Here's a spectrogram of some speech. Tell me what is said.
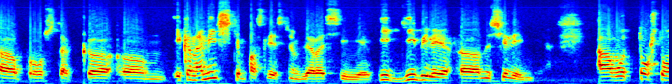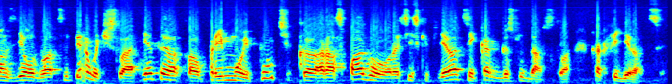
э, просто к э, экономическим последствиям для России и гибели э, населения. А вот то, что он сделал 21 числа, это э, прямой путь к распаду Российской Федерации как государства, как федерации.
